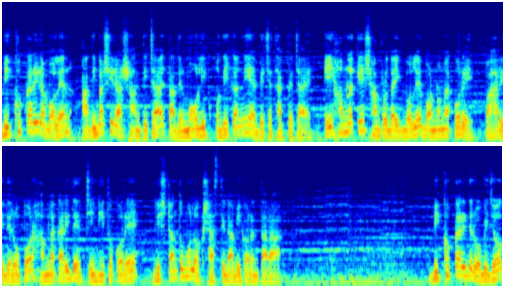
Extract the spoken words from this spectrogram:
বিক্ষোভকারীরা বলেন, আদিবাসীরা শান্তি চায়, তাদের মৌলিক অধিকার নিয়ে বেঁচে থাকতে চায়। এই হামলাকে সাম্প্রদায়িক বলে বর্ণনা করে পাহাড়িদের ওপর হামলাকারীদের চিহ্নিত করে দৃষ্টান্তমূলক শাস্তি দাবি করেন তারা। বিক্ষোভকারীদের অভিযোগ,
